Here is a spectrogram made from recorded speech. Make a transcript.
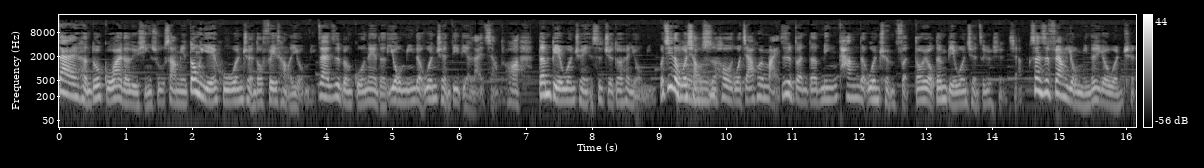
在很多国外的旅行书上面，洞爷湖温泉都非常的有名。在日本国内的有名的温泉地点来讲的话，登别温泉也是绝对很有名。我记得我小时候，我家会买日本的名汤的温泉粉，都有登别温泉这个选项，算是非常有名的一个温泉。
